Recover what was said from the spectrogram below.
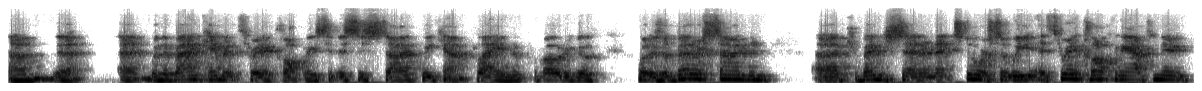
um, that uh, when the band came at three o'clock, they said, "This is sad. We can't play." And the promoter goes, "Well, there's a better sounding uh, convention center next door." So we at three o'clock in the afternoon,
